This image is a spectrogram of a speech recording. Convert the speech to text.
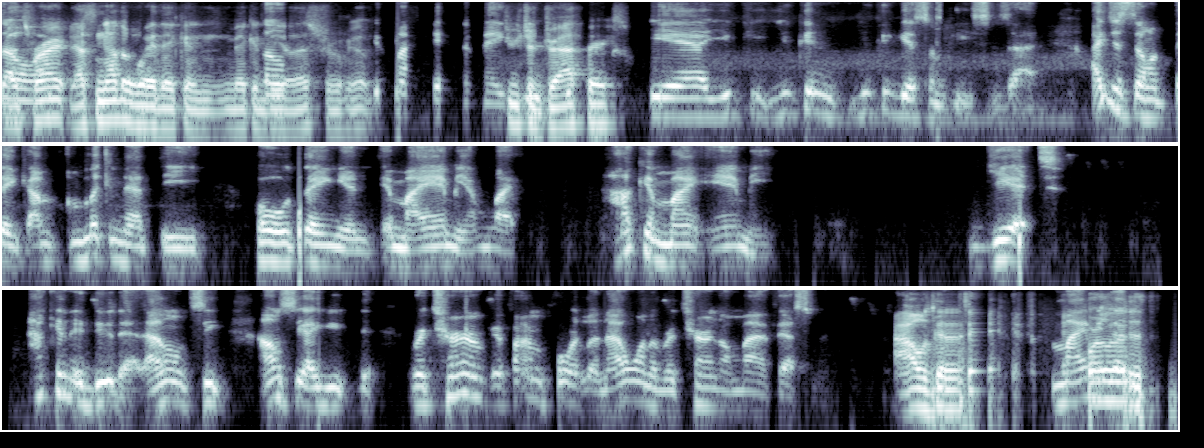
So, That's right. That's another way they can make a So- deal. That's true. Yep. you might be able to make- Future you- draft picks. yeah, you can you can you can get some pieces. I I just don't think I'm I'm looking at the whole thing in in Miami. I'm like, how can Miami get? How can they do that? I don't see. I don't see how you return. If I'm Portland, I want to return on my investment. I was gonna say Miami Portland doesn't, is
